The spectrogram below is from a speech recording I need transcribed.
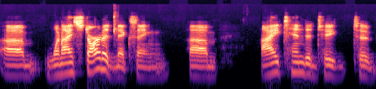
um, when i started mixing um, i tended to to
